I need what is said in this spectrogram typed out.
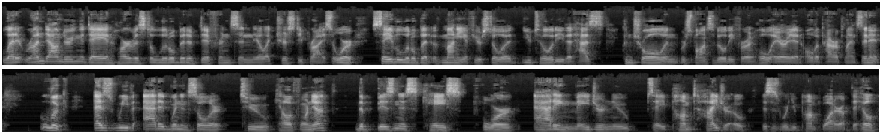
let it run down during the day and harvest a little bit of difference in the electricity price or save a little bit of money if you're still a utility that has control and responsibility for a whole area and all the power plants in it. Look, as we've added wind and solar to California, the business case for adding major new, say, pumped hydro, this is where you pump water up the hill,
